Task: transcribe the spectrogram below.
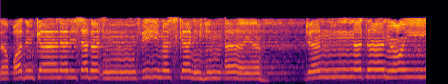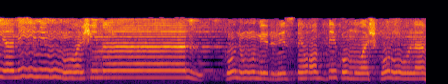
لقد كان لسبأ في مسكنهم آية. جنتان عن يمين وشمال. كلوا من رزق ربكم واشكروا له.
